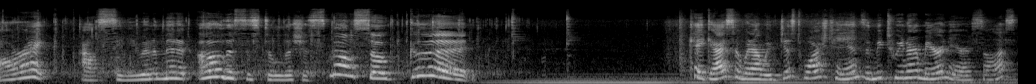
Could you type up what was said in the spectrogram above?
All right, I'll see you in a minute. Oh, this is delicious. Smells so good. Okay, guys, so now we've just washed hands in between our marinara sauce.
